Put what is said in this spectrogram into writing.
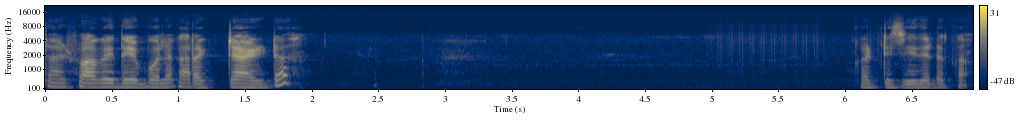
താഴ്ഭാഗം ഇതേപോലെ കറക്റ്റായിട്ട് കട്ട് ചെയ്തെടുക്കാം.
